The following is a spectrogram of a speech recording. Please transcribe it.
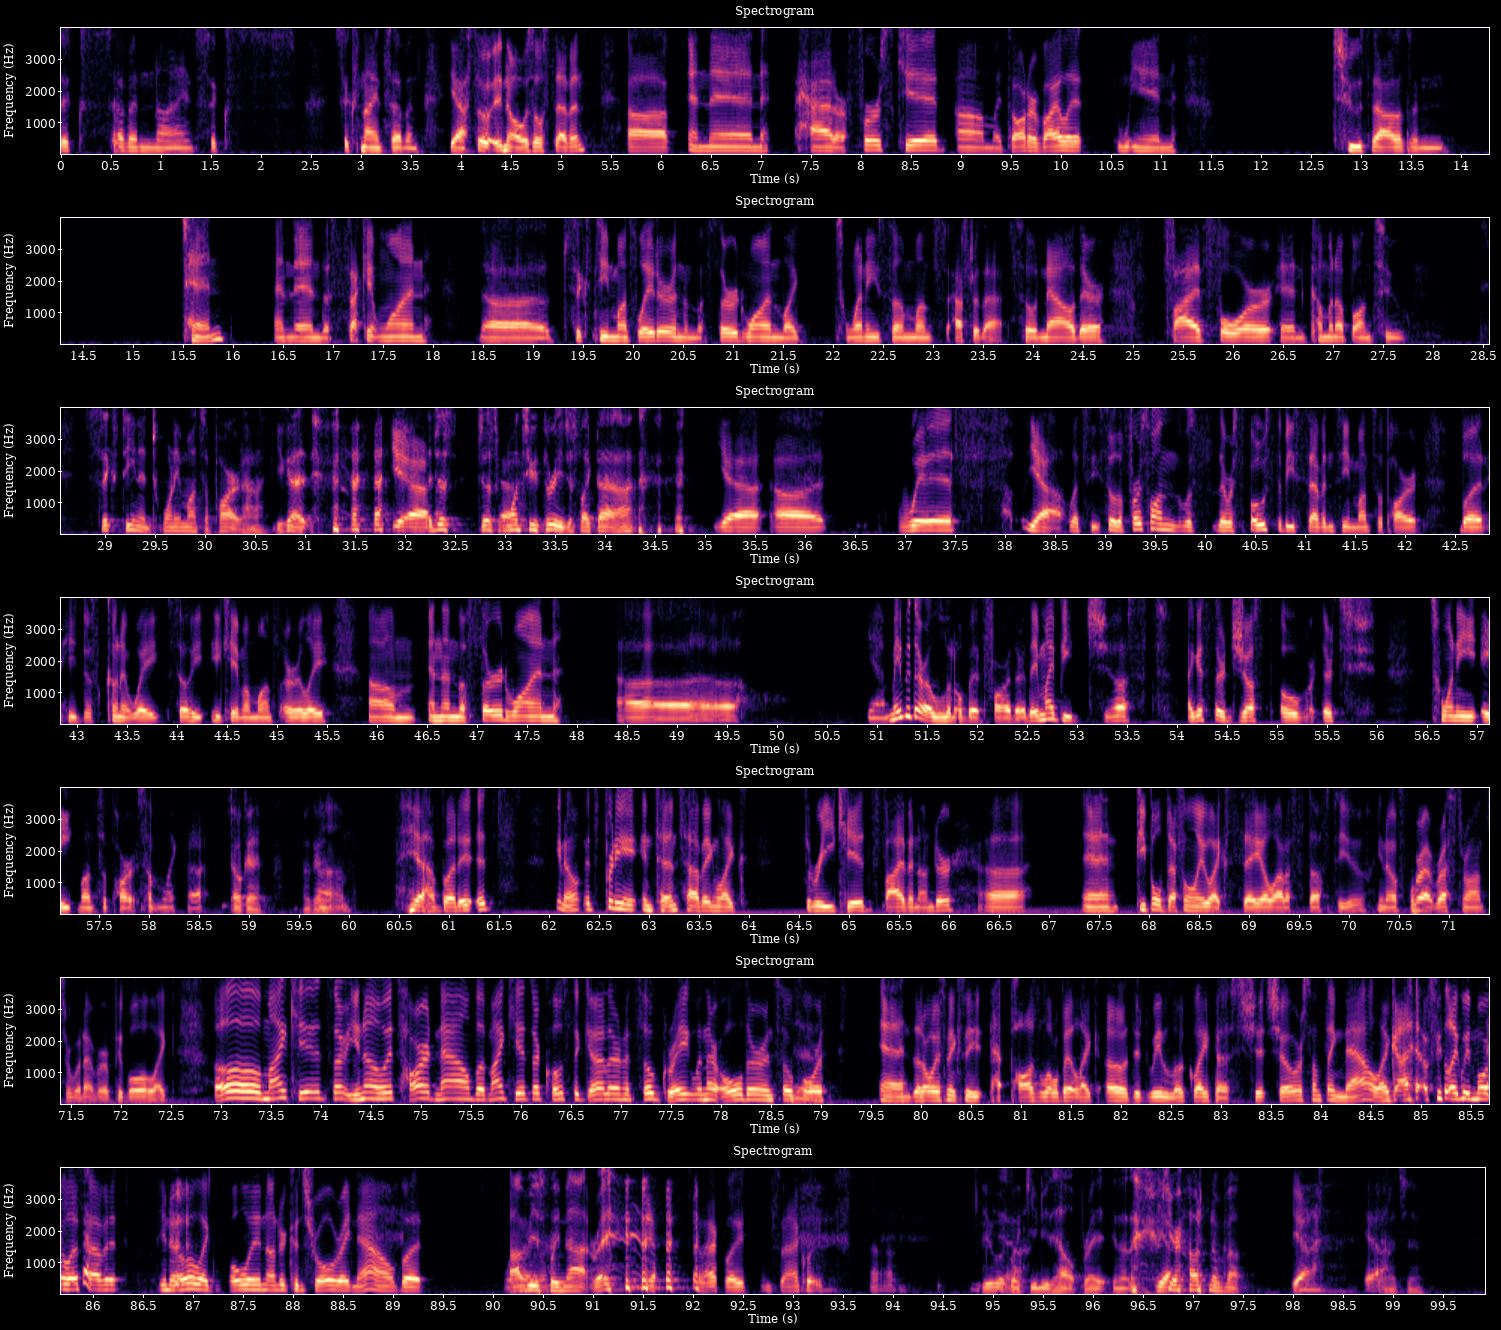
six seven nine six six nine seven. Yeah, so no, it was 07. Uh, and then had our first kid, um, my daughter Violet, in 2010, and then the second one uh, 16 months later, and then the third one like 20 some months after that. So now they're five, four, and coming up on two. 16 and 20 months apart, huh? You got yeah, just just yeah. one, two, three, just like that, huh? yeah, uh, with yeah, let's see. So the first one was they were supposed to be 17 months apart, but he just couldn't wait, so he he came a month early. Um, and then the third one, uh, yeah, maybe they're a little bit farther. They might be just. I guess they're just over. They're. T- 28 months apart, something like that. Okay. Okay. Um, yeah, but it, it's you know it's pretty intense having like three kids, five and under, uh, and people definitely like say a lot of stuff to you. You know, if we're at restaurants or whatever, people like, "Oh, my kids are you know it's hard now, but my kids are close together, and it's so great when they're older and so yeah. forth." and that always makes me pause a little bit like oh did we look like a shit show or something now like i feel like we more or less have it you know like rolling under control right now but whatever. obviously not right yeah exactly exactly um, you look yeah. like you need help right you know yeah. you're out and about yeah yeah gotcha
